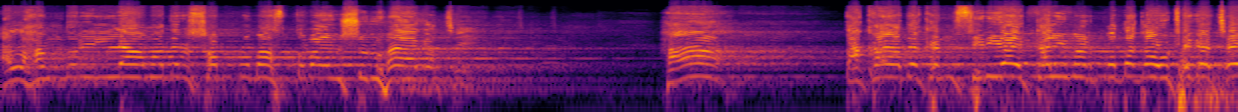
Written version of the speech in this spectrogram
আলহামদুলিল্লাহ, আমাদের স্বপ্ন বাস্তবায়ন শুরু হয়ে গেছে। হ্যাঁ তাকায়া দেখেন, সিরিয়ায় কালিমার পতাকা উঠে গেছে।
